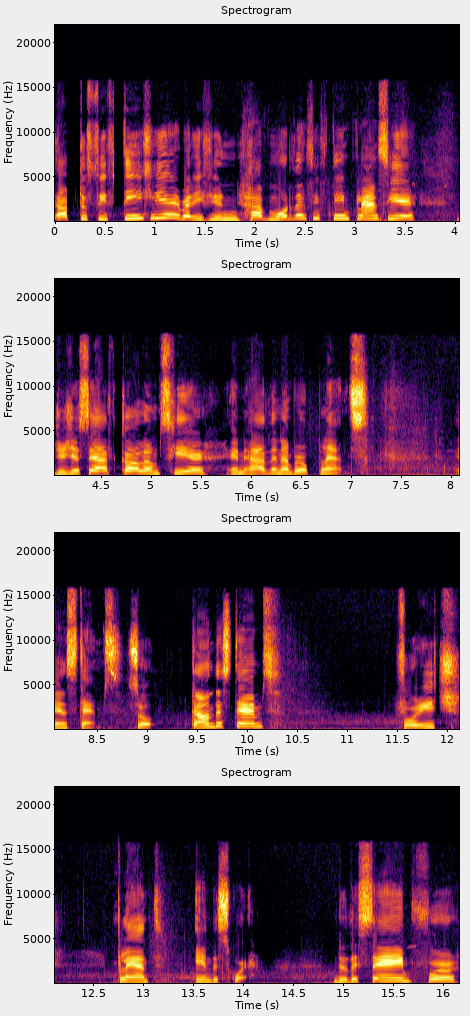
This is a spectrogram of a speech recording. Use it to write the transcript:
up to 15 here, but if you have more than 15 plants here, you just add columns here and add the number of plants and stems. So count the stems for each plant in the square. Do the same for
